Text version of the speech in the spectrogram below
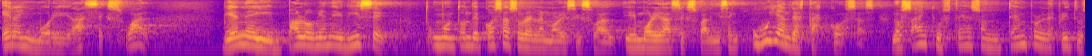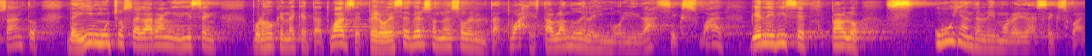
era inmoralidad sexual. Viene y Pablo viene y dice, un montón de cosas sobre la inmoralidad sexual, inmoralidad sexual. Dicen, huyan de estas cosas. No saben que ustedes son templo del Espíritu Santo. De ahí muchos se agarran y dicen, por eso que no hay que tatuarse. Pero ese verso no es sobre el tatuaje, está hablando de la inmoralidad sexual. Viene y dice, Pablo, huyan de la inmoralidad sexual.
